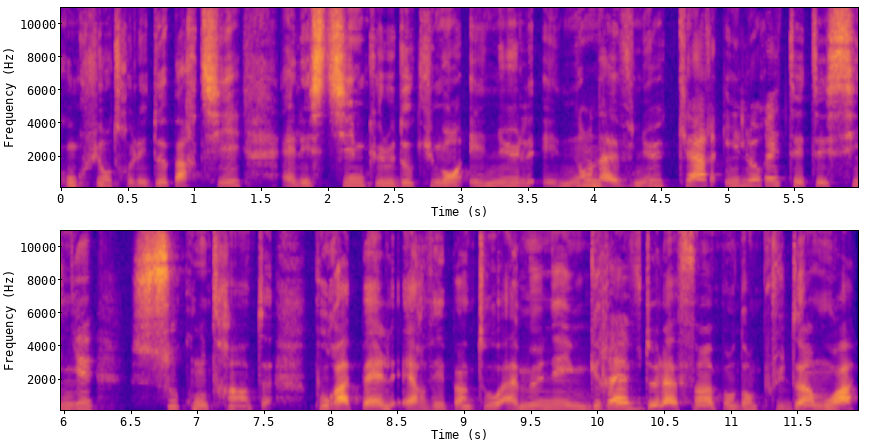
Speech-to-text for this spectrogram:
conclu entre les deux parties. Elle estime que le document est nul et non avenu car il aurait été signé sous contrainte. Pour rappel, Hervé Pinto a mené une grève de la faim pendant plus d'un mois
